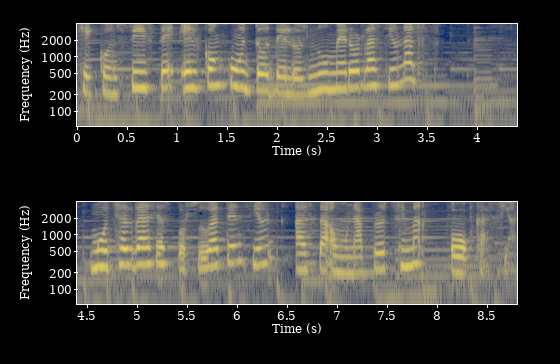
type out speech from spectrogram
qué consiste el conjunto de los números racionales. Muchas gracias por su atención. Hasta una próxima ocasión.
